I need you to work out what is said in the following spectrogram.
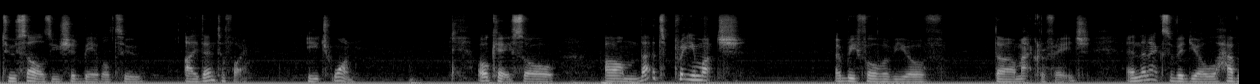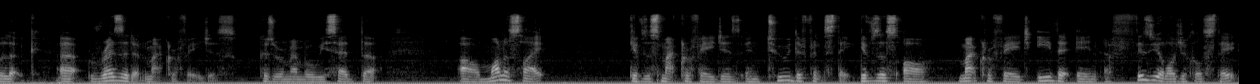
two cells you should be able to identify each one. Okay, so um, that's pretty much a brief overview of the macrophage. In the next video we'll have a look at resident macrophages because remember we said that our monocyte gives us macrophages in two different states. Gives us our macrophage either in a physiological state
